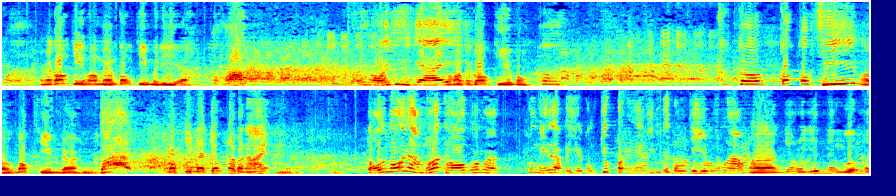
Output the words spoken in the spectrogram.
quá à. Mày có con chim không? Mày không có con chim mày đi về hả trời hỏi gì vậy? Hỏi mày có con chim không con có con chim ờ móc chim ra. Đấy, móc chim ra chút đó bà nội. Tội nói làm hết hồn không à? Có nghĩa là bây giờ con chúc bắt hai dính tới con chim đúng không? Ờ chứ mà dính con bướm mà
